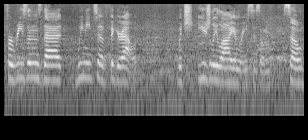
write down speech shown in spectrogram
for reasons that we need to figure out, which usually lie in racism. So,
